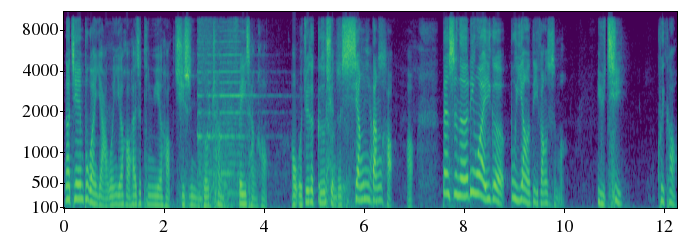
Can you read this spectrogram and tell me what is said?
那今天不管雅文也好，还是婷云也好，其实你们都唱非常好。好，我觉得歌选的相当好。好，但是呢，另外一个不一样的地方是什么？语气，会靠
